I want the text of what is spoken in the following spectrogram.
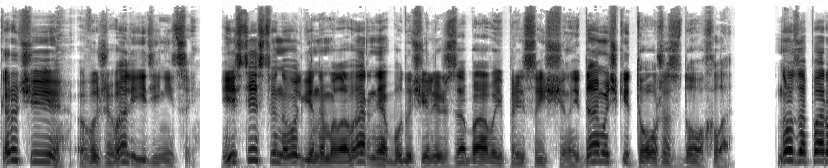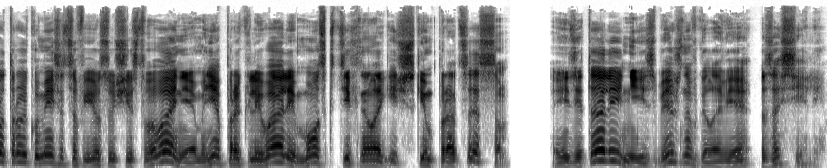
Короче, выживали единицы. Естественно, Ольгина мыловарня, будучи лишь забавой присыщенной дамочки, тоже сдохла. Но за пару-тройку месяцев ее существования мне проклевали мозг технологическим процессом, и детали неизбежно в голове засели.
